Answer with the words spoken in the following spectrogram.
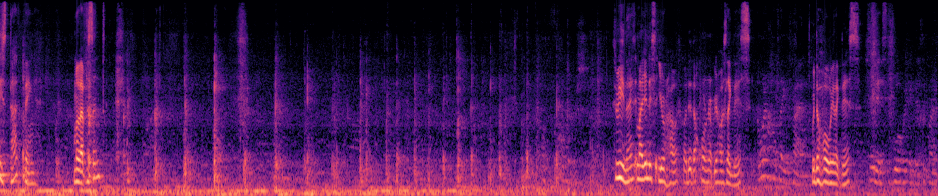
is that thing? Maleficent? It's really nice. Imagine this at your house. To the corner of your house like this. I want a house like. With the hallway like this. Like this, full way like this. the front.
